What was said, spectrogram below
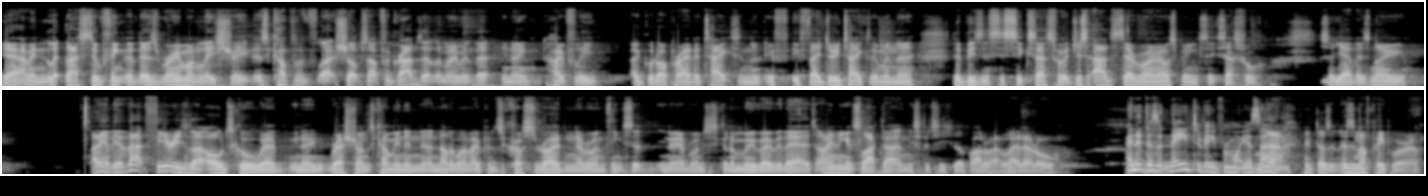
yeah, I mean I still think that there's room on Leigh Street. There's a couple of like shops up for grabs at the moment that you know hopefully a good operator takes, and if if they do take them and the the business is successful, it just adds to everyone else being successful. So yeah, there's no I think that theory is that old school where you know restaurants come in and another one opens across the road and everyone thinks that you know everyone's just going to move over there. I don't think it's like that in this particular part of Adelaide at all. And it doesn't need to be, from what you're saying. Nah, it doesn't. There's enough people around.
